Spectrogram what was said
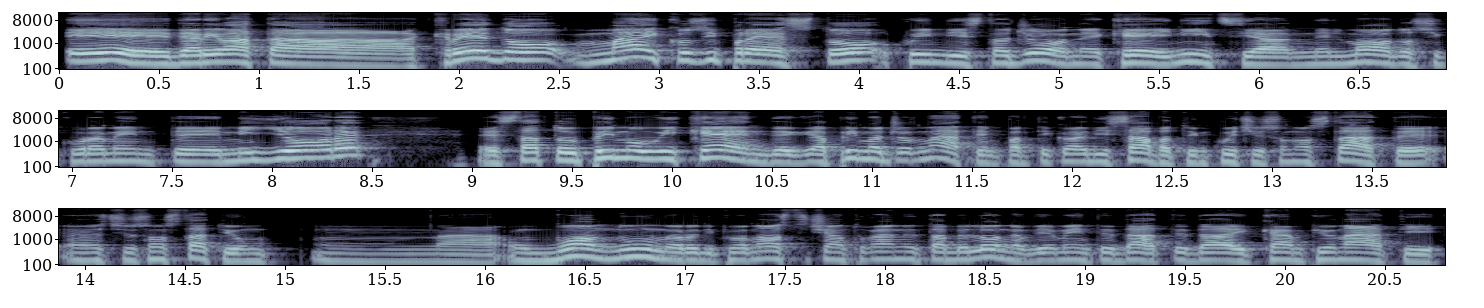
ed è arrivata credo mai così presto, quindi stagione che inizia nel modo sicuramente migliore. È stato il primo weekend, la prima giornata in particolare di sabato in cui ci sono, state, eh, ci sono stati un, una, un, buon numero di pronostici naturali nel tabellone, ovviamente date dai campionati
